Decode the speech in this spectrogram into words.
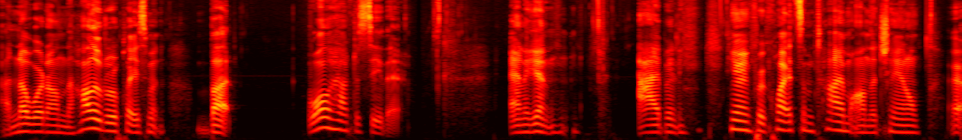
Uh, no word on the Hollywood replacement, but we'll have to see there. And again, I've been hearing for quite some time on the channel, uh,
